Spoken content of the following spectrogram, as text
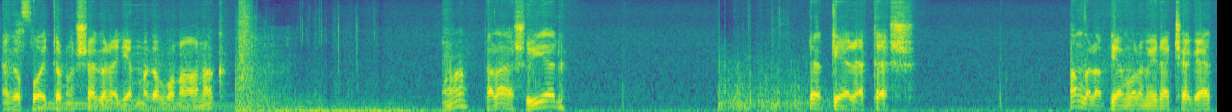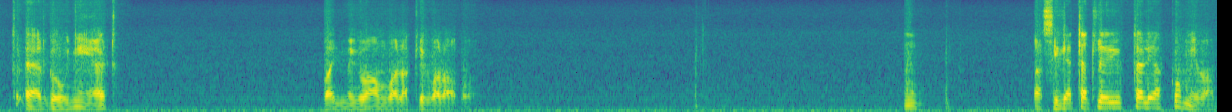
Meg a folytonossága legyen meg a vonalnak. Na, talál süllyed. Tökéletes. Hangalapján valami recsegett, ergo nyílt. Vagy még van valaki valahol. Hm. Ha a szigetet lőjük teli, akkor mi van?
